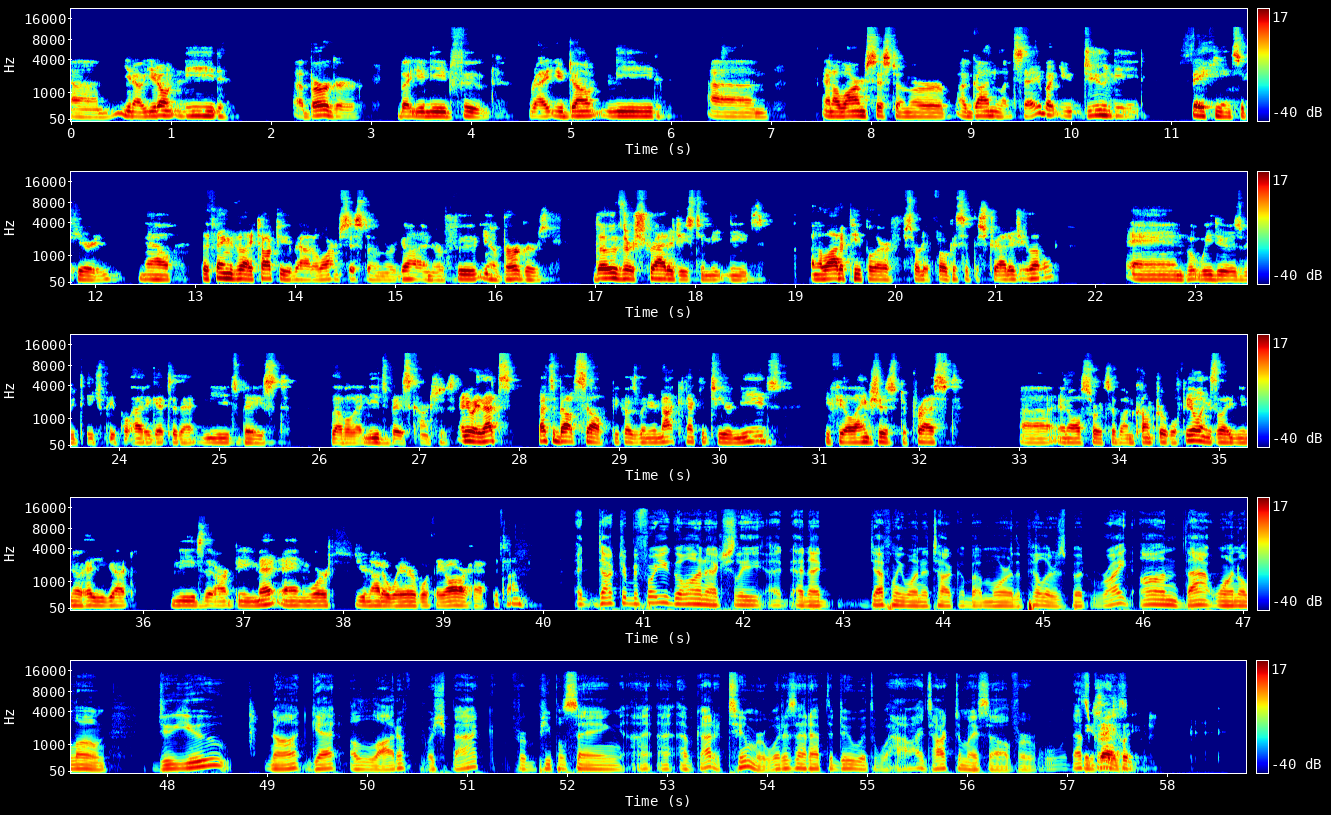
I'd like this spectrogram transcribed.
um, you know, you don't need a burger, but you need food, right? You don't need um, an alarm system or a gun, let's say, but you do need safety and security. Now, the things that I talked to you about, alarm system or gun or food, you know, burgers, those are strategies to meet needs. And a lot of people are sort of focused at the strategy level. And what we do is we teach people how to get to that needs based level, that needs based consciousness. Anyway, that's that's about self because when you're not connected to your needs, you feel anxious, depressed, uh, and all sorts of uncomfortable feelings. Like you know, how you got needs that aren't being met, and worse, you're not aware of what they are half the time. Uh, doctor, before you go on, actually, I, and I definitely want to talk about more of the pillars, but right on that one alone, do you not get a lot of pushback for people saying I, I, have got a tumor? What does that have to do with how I talk to myself? Or that's exactly. crazy.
